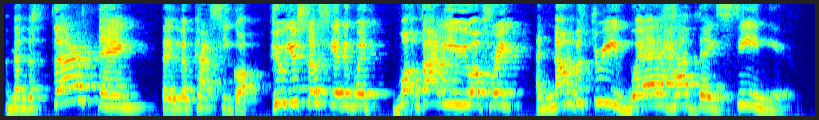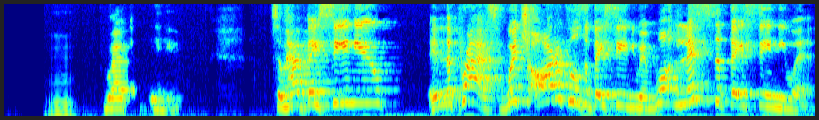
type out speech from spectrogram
And then the third thing they look at, so you got who you're associated with, what value you're offering, and number three, where have they seen you? Mm. Where have they seen you? So have they seen you in the press? Which articles have they seen you in? What lists have they seen you in?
